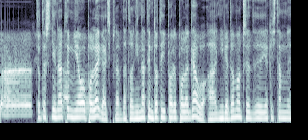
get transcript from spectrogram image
e, to też nie na tym miało polegać, prawda? To nie na tym do tej pory polegało, a nie wiadomo, czy y, jakiś tam y,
